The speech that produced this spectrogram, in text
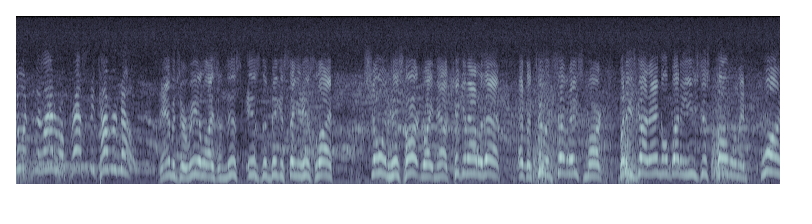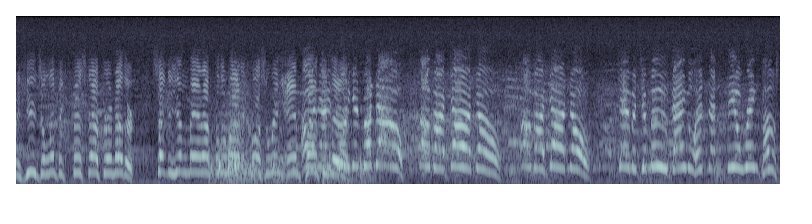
going for the lateral press to cover, no. Damaja realizing this is the biggest thing in his life, showing his heart right now, kicking out of that at the 2 and 7 eighths mark. But he's got Angle Buddy, he's just pummeling him. One huge Olympic fist after another. Setting the young man up for the ride across the ring and Oh, and planted there. going but no! Oh my God, no! Oh my God, no! Damage Damaja moved. Angle hit that steel ring post.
